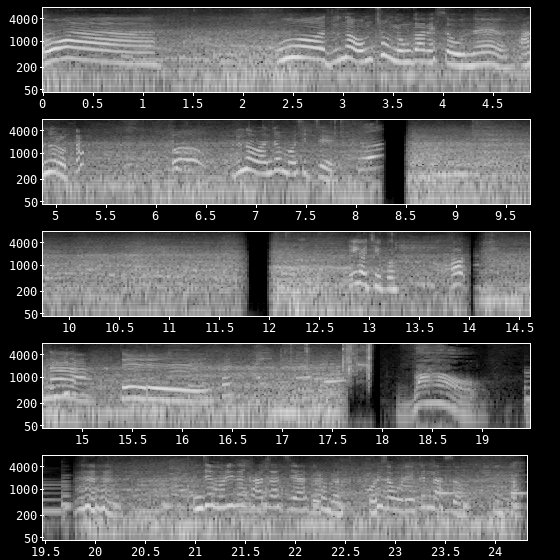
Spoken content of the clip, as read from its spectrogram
우와. 우와 누나 엄청 용감했어 오늘. 안 울었다? 누나 완전 멋있지? 이거 지고 어. 하나 둘셋. 와우. 이제 우리는 가자 지야 그러면. 벌써 우리 끝났어. 그러니까.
